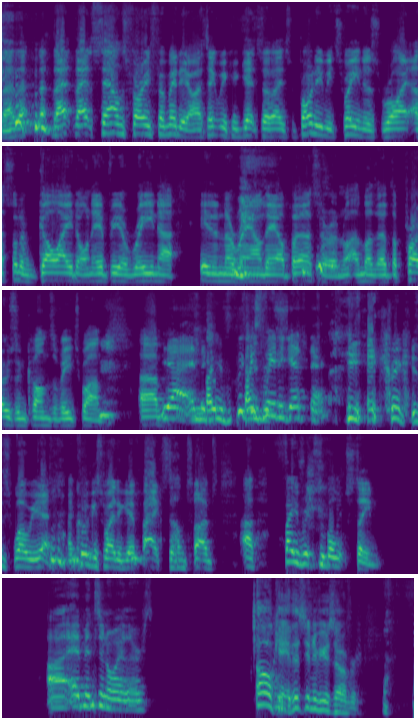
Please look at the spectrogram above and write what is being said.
That, that, that, that sounds very familiar. I think we could get to it's probably between us write a sort of guide on every arena in and around Alberta and, and the, the pros and cons of each one. Um, Yeah, and the Fav- quickest way to get there. yeah, quickest well, yeah, and quickest way to get back sometimes. Uh, favorite sports team? Uh, Edmonton Oilers. Okay, this interview is over.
